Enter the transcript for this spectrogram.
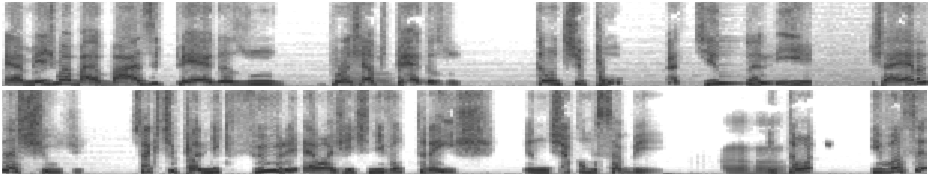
É a mesma base. Base Pegasus, projeto Uhum. Pegasus. Então, tipo, aquilo ali já era da Shield. Só que, tipo, a Nick Fury é um agente nível 3. Eu não tinha como saber. Uhum. Então, e você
